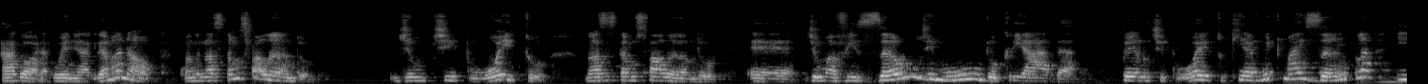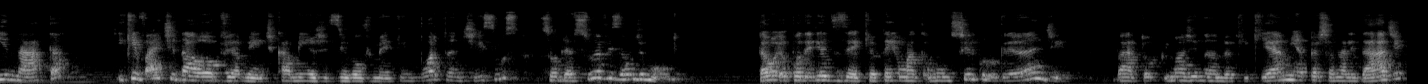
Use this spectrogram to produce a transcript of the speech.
Agora, o Enneagrama não. Quando nós estamos falando de um tipo 8, nós estamos falando é, de uma visão de mundo criada pelo tipo 8, que é muito mais ampla e inata e que vai te dar, obviamente, caminhos de desenvolvimento importantíssimos sobre a sua visão de mundo. Então, eu poderia dizer que eu tenho uma, um círculo grande, estou imaginando aqui, que é a minha personalidade,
